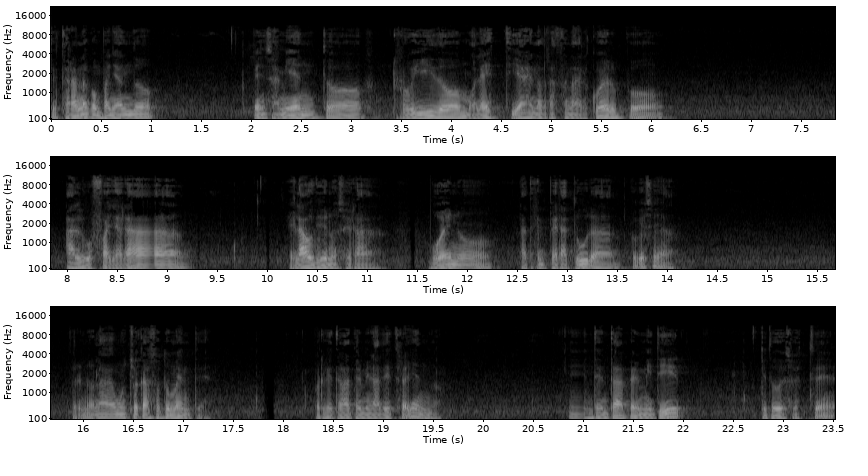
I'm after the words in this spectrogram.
Te estarán acompañando pensamientos, ruidos, molestias en otra zona del cuerpo. Algo fallará, el audio no será bueno, la temperatura, lo que sea. Pero no le haga mucho caso a tu mente, porque te va a terminar distrayendo. Intenta permitir que todo eso esté.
